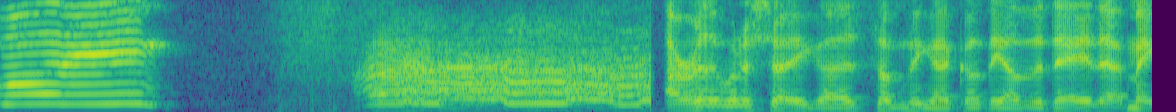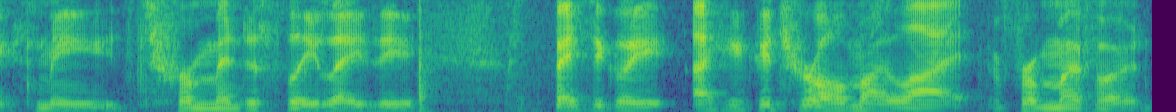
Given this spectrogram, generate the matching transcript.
morning! I really want to show you guys something I got the other day that makes me tremendously lazy. Basically, I can control my light from my phone.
